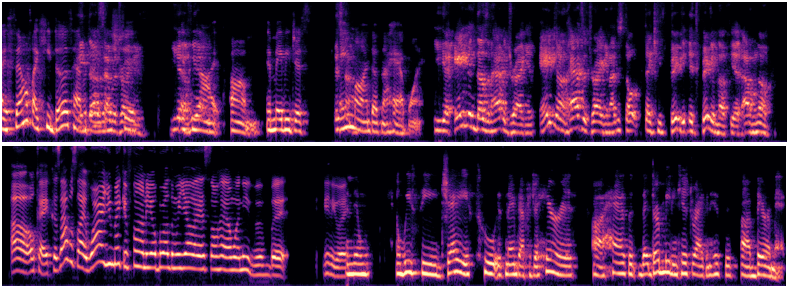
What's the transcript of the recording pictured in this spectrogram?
It sounds like he does have He a does dragon. have a It's dragon. just- Yeah, it's we have, not. Um, and maybe just it's not. Aemond does not have one. Yeah, Aemond doesn't have a dragon. Aegon has a dragon. I just don't think he's big. It's big enough yet. I don't know. Oh, okay. Because I was like, why are you making fun of your brother when your ass don't have one either? But anyway, And then and we see Jace, who is named after Jaehaerys, uh, has a, that they're meeting his dragon. His is uh, Baramax.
